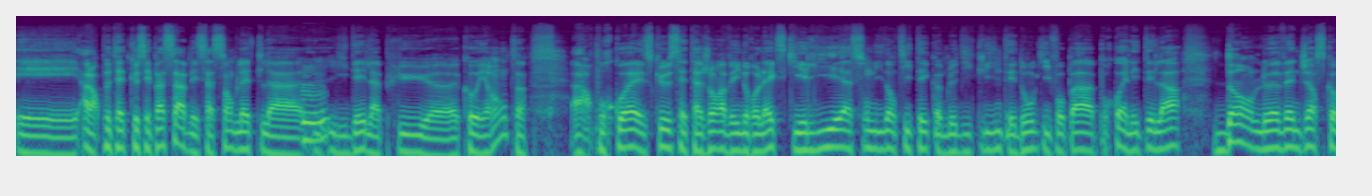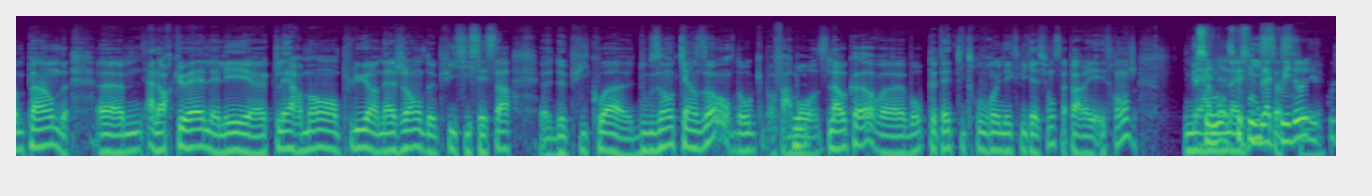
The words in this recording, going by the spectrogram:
Et alors peut-être que c'est pas ça, mais ça semble être l'idée la, mmh. la plus euh, cohérente. Alors pourquoi est-ce que cet agent avait une Rolex qui est liée à son identité, comme le dit Clint, et donc il faut pas. Pourquoi elle était là dans le Avengers Compound, euh, alors que elle, elle est euh, clairement plus un agent depuis, si c'est ça, euh, depuis quoi, 12 ans, 15 ans? Donc enfin bon, là encore, euh, bon peut-être qu'ils trouveront une explication. Ça paraît étrange. Mais à mon avis, une Black Widow, du coup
